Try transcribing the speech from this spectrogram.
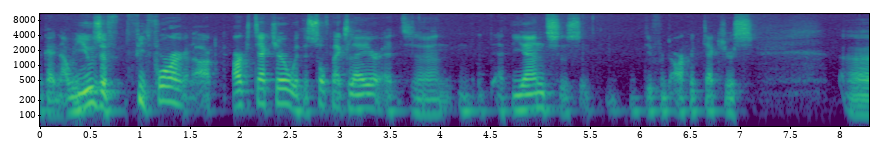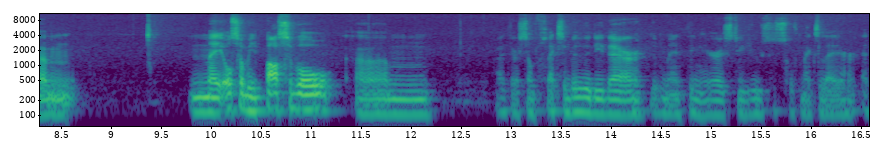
Okay, now we use a feed-forward architecture with the softmax layer at, uh, at the end. So different architectures um, may also be possible. Um, Right? There's some flexibility there. The main thing here is to use the softmax layer at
